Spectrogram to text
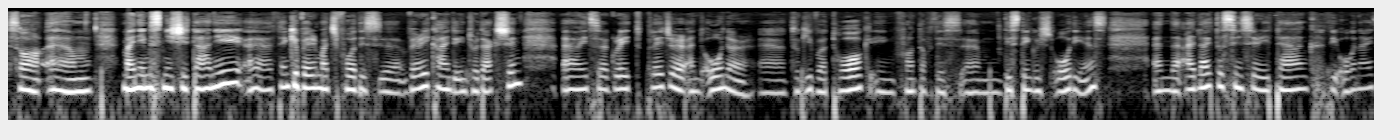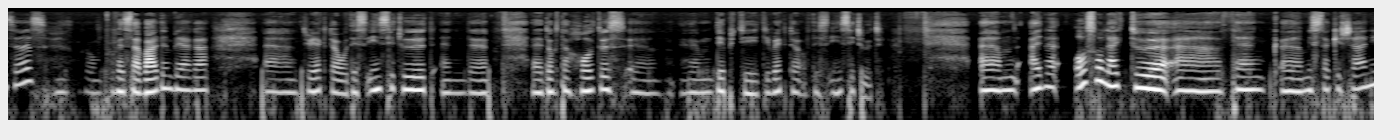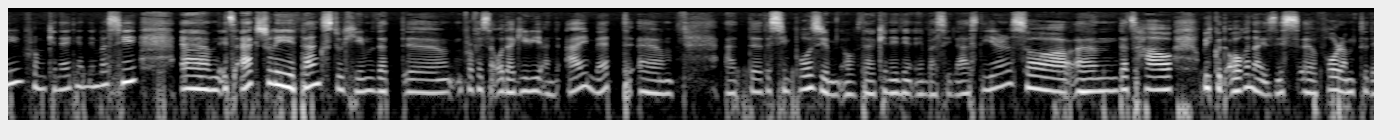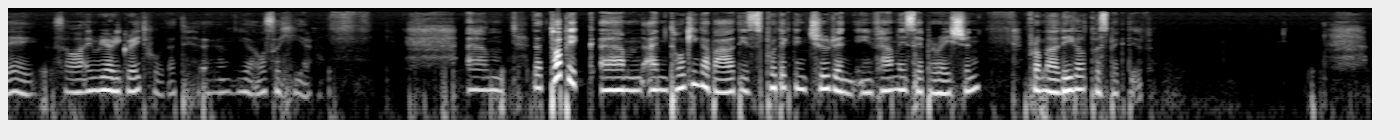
So, um, my name is Nishitani. Uh, thank you very much for this uh, very kind introduction. Uh, it's a great pleasure and honor uh, to give a talk in front of this um, distinguished audience. And uh, I'd like to sincerely thank the organizers, from Professor Waldenberger, uh, director of this institute, and Dr. Holthus, um, deputy director of this institute. Um, I'd also like to uh, thank uh, Mr. Keshani from Canadian Embassy. Um, it's actually thanks to him that uh, Professor Odagiri and I met um, at the, the, symposium of the Canadian Embassy last year. So um, that's how we could organize this uh, forum today. So I'm really grateful that uh, you are also here. Um, the topic um, I'm talking about is protecting children in family separation from a legal perspective.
